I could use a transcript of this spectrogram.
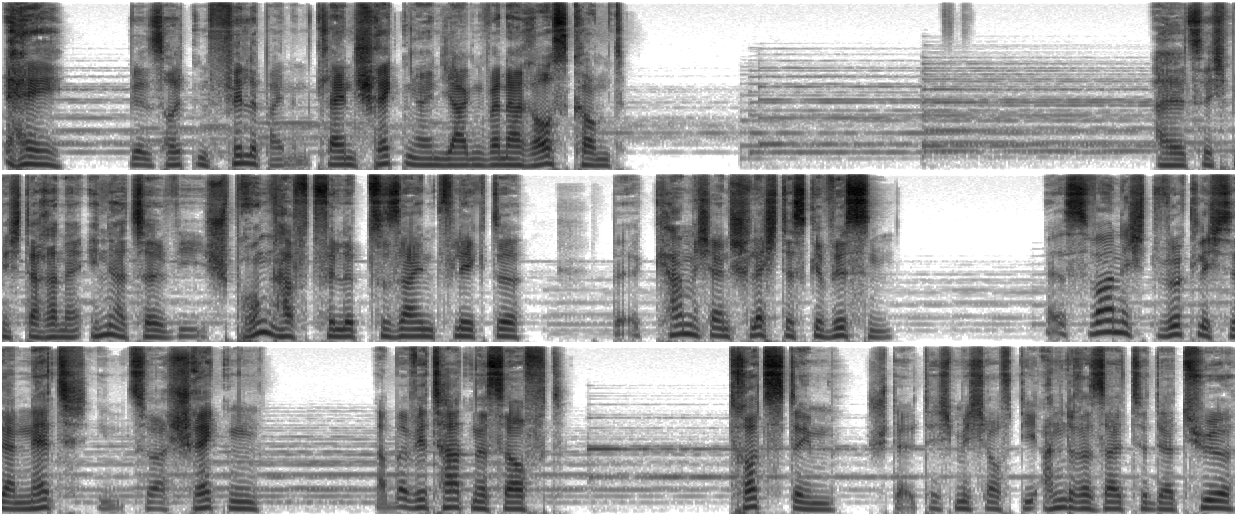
Hey, wir sollten Philipp einen kleinen Schrecken einjagen, wenn er rauskommt. Als ich mich daran erinnerte, wie sprunghaft Philipp zu sein pflegte, bekam ich ein schlechtes Gewissen. Es war nicht wirklich sehr nett, ihn zu erschrecken, aber wir taten es oft. Trotzdem stellte ich mich auf die andere Seite der Tür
